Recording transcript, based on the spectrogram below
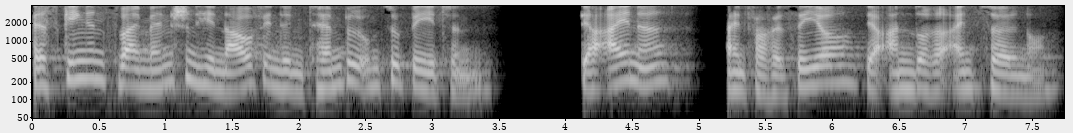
Es gingen zwei Menschen hinauf in den Tempel, um zu beten. Der eine ein Pharisäer, der andere ein Zöllner.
